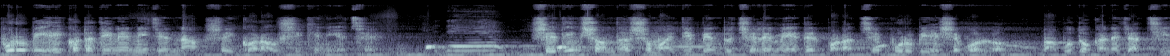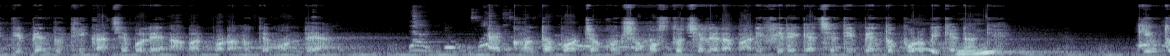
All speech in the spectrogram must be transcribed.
পুরবী এই কটা দিনে নিজের নাম সই করাও শিখে নিয়েছে। সেদিন সন্ধ্যার সময় দিব্যেন্দু ছেলে মেয়েদের পড়াচ্ছে। পুরবী এসে বলল বাবু দোকানে যাচ্ছি দিব্যেন্দু ঠিক আছে বলে আবার পড়ানোতে মন দেয়া। এক ঘণ্টা পর যখন সমস্ত ছেলেরা বাড়ি ফিরে গেছে দিব্যেন্দু পূর্বীকে ডাকে। কিন্তু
